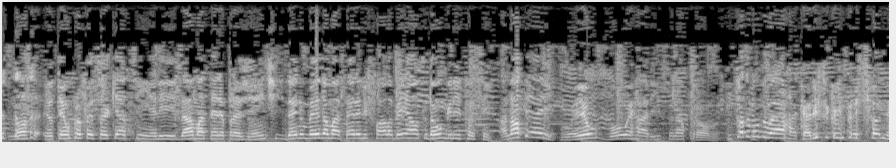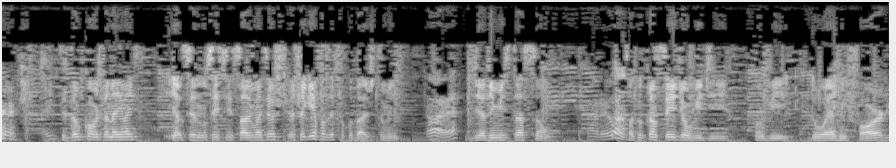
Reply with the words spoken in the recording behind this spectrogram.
Nossa, eu tenho um professor que é assim, ele dá a matéria pra gente, e daí no meio da matéria ele fala bem alto, dá um grito assim, anotem aí, eu vou errar isso na prova. E todo mundo erra, cara, isso que é impressionante. Vocês estão conversando aí, mas eu cê- não sei se vocês sabem, mas eu, eu cheguei a fazer faculdade também, Ah, é? de administração. Caramba. Só que eu cansei de ouvir de ouvir do Henry Ford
